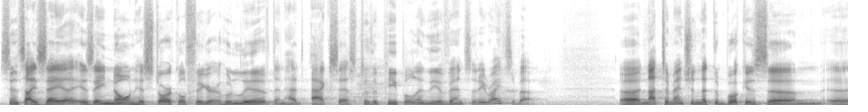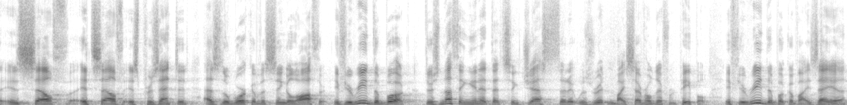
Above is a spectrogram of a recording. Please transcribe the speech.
since Isaiah is a known historical figure who lived and had access to the people and the events that he writes about. Uh, not to mention that the book is, um, uh, is self, itself is presented as the work of a single author. If you read the book, there's nothing in it that suggests that it was written by several different people. If you read the book of Isaiah,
